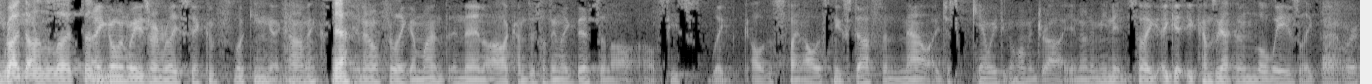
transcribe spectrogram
try to waves- analyze and I go in ways where I'm really sick of looking at comics, Yeah. you know, for like a month, and then I'll come to something like this, and I'll, I'll see like I'll just find all this new stuff, and now I just can't wait to go home and draw. You know what I mean? And so I, I get it comes in little waves like that, where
